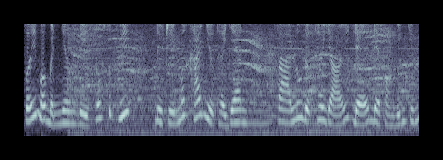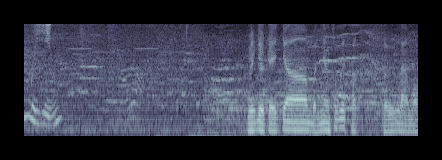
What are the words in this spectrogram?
Với mỗi bệnh nhân bị sốt xuất huyết, điều trị mất khá nhiều thời gian và luôn được theo dõi để đề phòng biến chứng nguy hiểm. Việc điều trị cho bệnh nhân sốt huyết thật sự là một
